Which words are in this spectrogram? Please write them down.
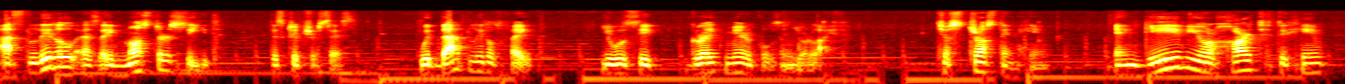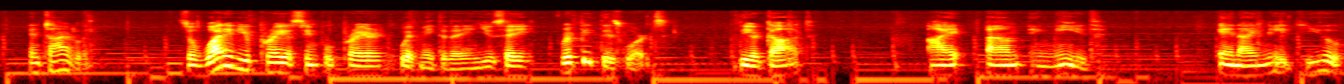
As little as a mustard seed, the scripture says. With that little faith, you will see great miracles in your life. Just trust in Him and give your heart to Him entirely. So, what if you pray a simple prayer with me today and you say, Repeat these words Dear God, I am in need and I need you.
